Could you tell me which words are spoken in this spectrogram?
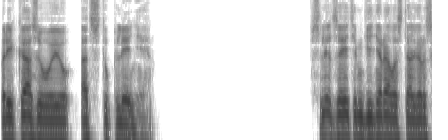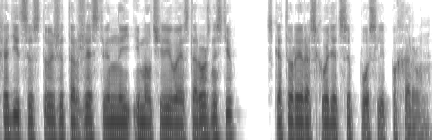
приказываю отступление». Вслед за этим генералы стали расходиться с той же торжественной и молчаливой осторожностью, с которой расходятся после похорон.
